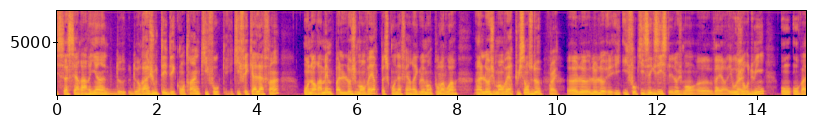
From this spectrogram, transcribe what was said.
ça sert à rien de, de rajouter des contraintes qu'il faut, qui fait qu'à la fin, on n'aura même pas le logement vert parce qu'on a fait un règlement pour mmh. avoir un logement vert puissance 2. Euh, le, il faut qu'ils existent les logements euh, verts. Et aujourd'hui, on, on, va,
